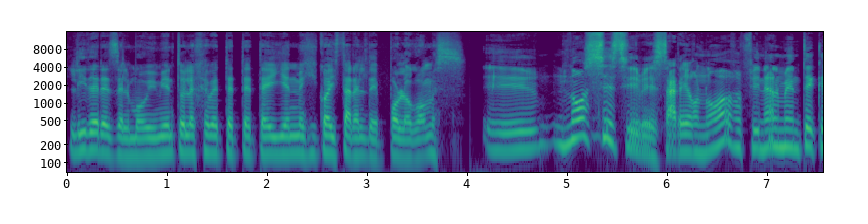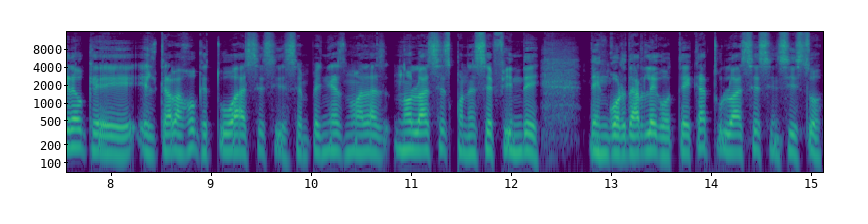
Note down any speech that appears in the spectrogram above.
líderes del movimiento LGBTTI en México, ahí estará el de Polo Gómez. Eh, no sé si estaré o no. Finalmente creo que el trabajo que tú haces y desempeñas no, no lo haces con ese fin de, de engordar la egoteca, tú lo haces, insisto,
